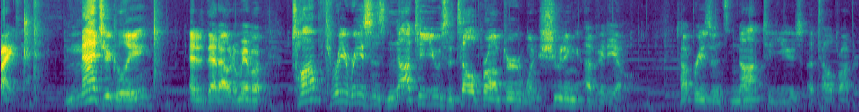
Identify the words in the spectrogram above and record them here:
All right, magically edit that out and we have a top three reasons not to use a teleprompter when shooting a video. Top reasons not to use a teleprompter.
